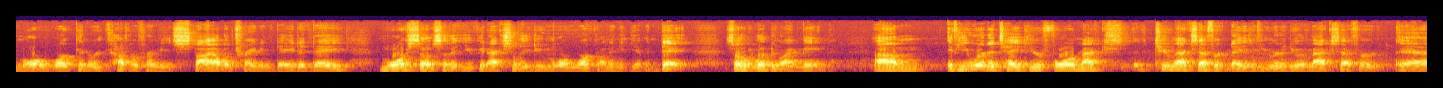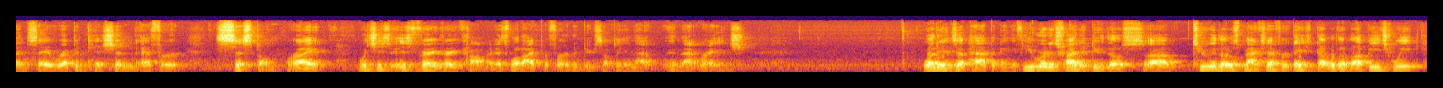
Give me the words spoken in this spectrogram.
more work and recover from each style of training day to day, more so so that you can actually do more work on any given day. So what do I mean? Um, if you were to take your four max, two max effort days, if you were to do a max effort and say repetition effort system, right? which is, is very, very common. It's what I prefer to do, something in that, in that range. What ends up happening? If you were to try to do those uh, two of those max effort days, double them up each week,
